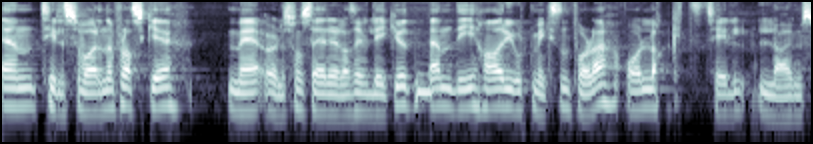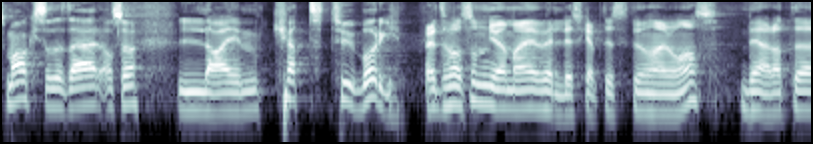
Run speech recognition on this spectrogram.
en tilsvarende flaske med øl som ser relativt like ut, men de har gjort miksen for deg og lagt til limesmak. Så dette er altså lime cut Tuborg. Vet du hva som gjør meg veldig skeptisk til den her, Jonas? Det er at det,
